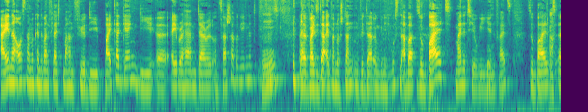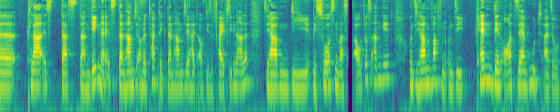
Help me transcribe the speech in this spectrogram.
Eine Ausnahme könnte man vielleicht machen für die Biker-Gang, die äh, Abraham, Daryl und Sascha begegnet sind, äh, weil sie da einfach nur standen und wir da irgendwie nicht wussten. Aber sobald, meine Theorie jedenfalls, sobald äh, klar ist, dass da ein Gegner ist, dann haben sie auch eine Taktik. Dann haben sie halt auch diese Five-Signale. Sie haben die Ressourcen, was Autos angeht und sie haben Waffen und sie kennen den Ort sehr gut. Also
